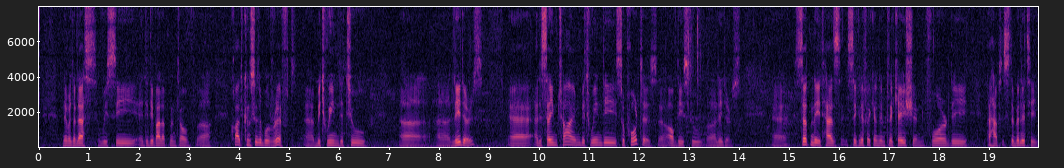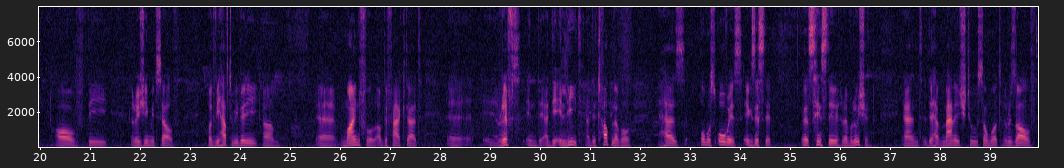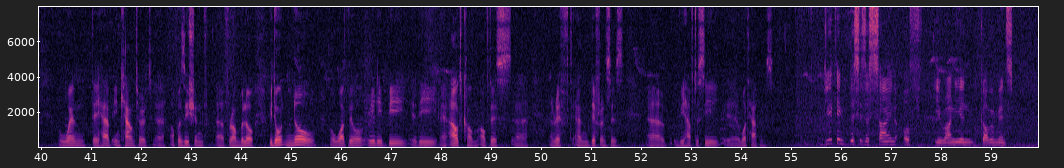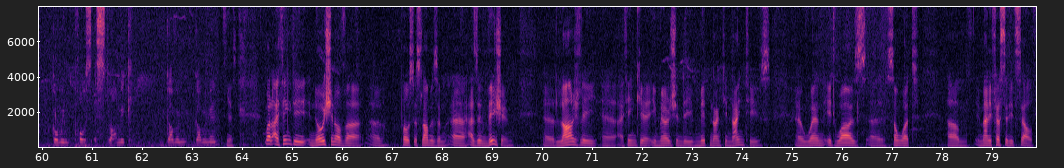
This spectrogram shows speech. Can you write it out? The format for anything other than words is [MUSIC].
Nevertheless, we see uh, the development of uh, quite considerable rift uh, between the two uh, uh, leaders at the same time between the supporters of these two leaders. Certainly it has significant implication for the perhaps stability of the regime itself. But we have to be very um, uh, mindful of the fact that uh, rift in the, at the elite, at the top level, has almost always existed uh, [LAUGHS] since the revolution and they have managed to somewhat resolve when they have encountered uh, opposition uh, from below. We don't know what will really be the uh, outcome of this uh, rift and differences. Uh, we have to see what happens. Do you think this is a sign of Iranian governments going post-Islamic govern- government? Yes. Well, I think the notion of uh, uh, post-Islamism uh, as a vision uh, largely, uh, I think, emerged in the mid-1990s uh, when it was somewhat um, it manifested itself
